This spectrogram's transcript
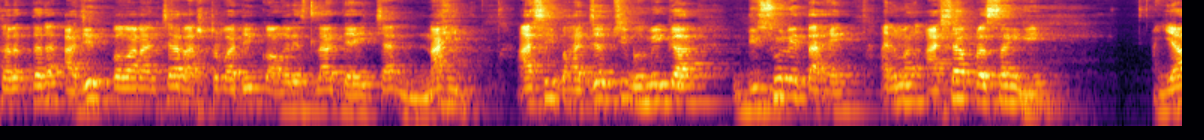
खरं तर अजित पवारांच्या राष्ट्रवादी काँग्रेसला द्यायच्या नाहीत. अशी भाजपची भूमिका दिसून येत आहे. आणि मग अशा प्रसंगी या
